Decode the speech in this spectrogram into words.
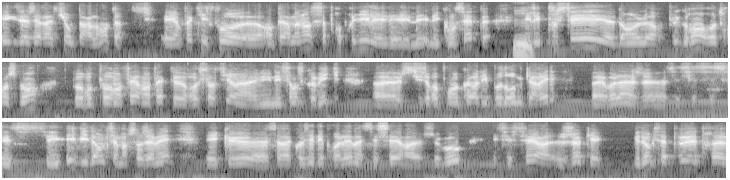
exagérations parlantes. Et en fait, il faut euh, en permanence s'approprier les, les, les, concepts hmm. et les pousser dans leur plus grand retranchement pour, pour en faire en fait ressortir une essence comique. Euh, si je reprends encore l'hippodrome carré, ben voilà, c'est évident que ça marchera jamais et que euh, ça va causer des problèmes à ces chers euh, chevaux et ces chers jockeys. Mais donc ça peut être euh,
